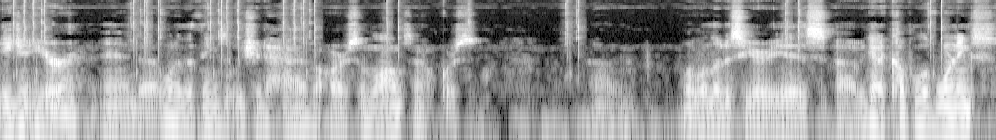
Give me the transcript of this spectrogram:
agent here, and uh, one of the things that we should have are some logs. Now, of course, um, what we'll notice here is uh, we got a couple of warnings,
